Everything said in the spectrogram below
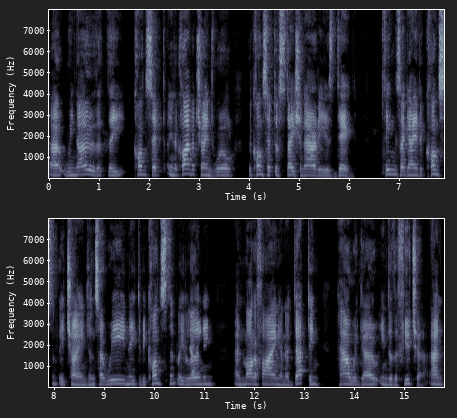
uh, we know that the concept in a climate change world the concept of stationarity is dead. Things are going to constantly change. And so we need to be constantly yeah. learning and modifying and adapting how we go into the future. And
